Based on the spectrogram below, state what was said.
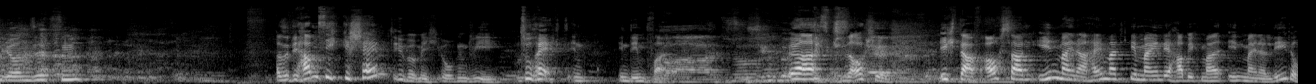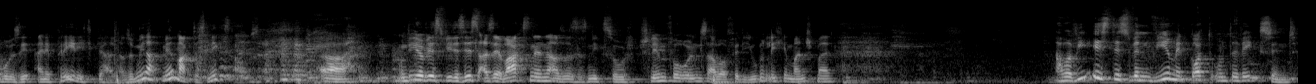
in ihren Sitzen. Also die haben sich geschämt über mich irgendwie. Zu Recht in, in dem Fall. Ja, das ist auch schön. Ich darf auch sagen, in meiner Heimatgemeinde habe ich mal in meiner Lederhose eine Predigt gehalten. Also mir, mir macht das nichts aus. Äh, und ihr wisst, wie das ist als Erwachsenen. Also es ist nicht so schlimm für uns, aber für die Jugendlichen manchmal. Aber wie ist es, wenn wir mit Gott unterwegs sind?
